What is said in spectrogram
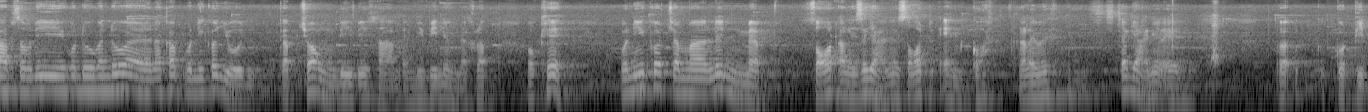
รับสวัสดีคนดูกันด้วยนะครับ วันนี้ก็อยู่กับช่อง BB3 MBB1 นะครับ โอเค วันนี้ก็จะมาเล่นแมปซอสอะไรสักอย่างเนี่ยซอสแอนก็อดอะไรไหมสักอย่างเนี่ยเองเออกดผิด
